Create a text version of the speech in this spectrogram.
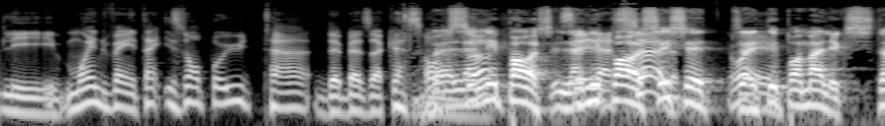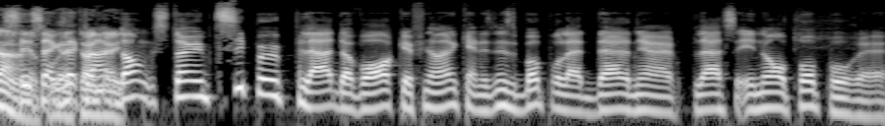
les moins de 20 ans, ils n'ont pas eu tant de belles occasions. Ben, l'année passée, passée ça a été pas mal excitant. C'est ça, exactement. Donc, c'est un petit peu plat de voir que finalement, le Canadien se bat pour la dernière place et non pas pour... Euh,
